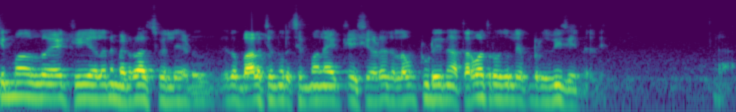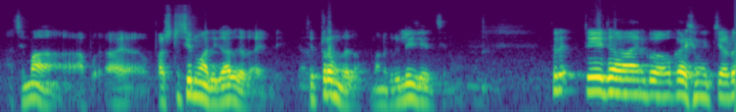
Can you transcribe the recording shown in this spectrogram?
సినిమాల్లో యాక్ట్ చేయాలని మెడ్రాస్ వెళ్ళాడు. ఏదో బాలచంద్ర సినిమాలో యాక్ట్ చేసాడు అది లవ్ టుడేని ఆ తర్వాత రోజుల్లో ఎప్పుడు రిలీజ్ అయింది అది. ఆ సినిమా ఫస్ట్ సినిమా అది కాదు కదా ఆయనది. చిత్రం కదా మనకు రిలీజ్ అయిన సినిమా. సరే తేజ ఆయనకు అవకాశం ఇచ్చాడు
